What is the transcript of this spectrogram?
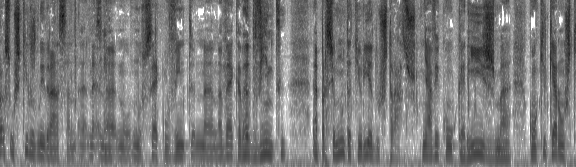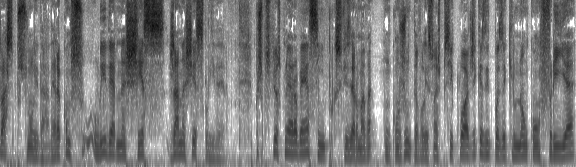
os estilos de liderança na, na, no, no, século XX, na, na, década de 20, apareceu muita teoria dos traços, que tinha a ver com o carisma, com aquilo que eram os traços de personalidade. Era como se o líder nascesse, já nascesse líder. Mas percebeu-se que não era bem assim, porque se fizeram uma, um conjunto de avaliações psicológicas e depois aquilo não conferia,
